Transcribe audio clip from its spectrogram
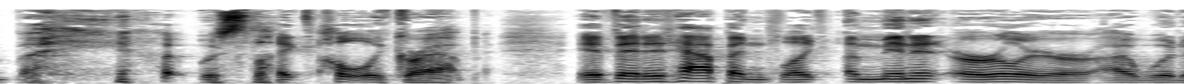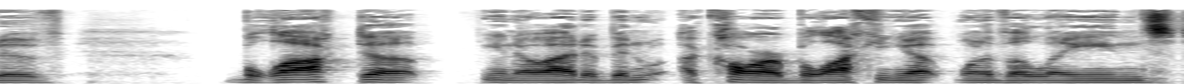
it was like holy crap! If it had happened like a minute earlier, I would have blocked up. You know, I'd have been a car blocking up one of the lanes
